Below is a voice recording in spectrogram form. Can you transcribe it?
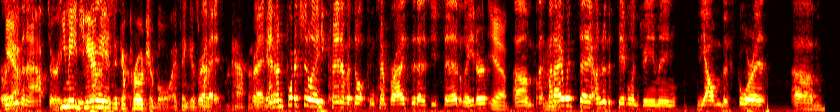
or Yeah. even after. He made jam really- music approachable. I think is what, Right. what happened. Right, Yeah. and unfortunately, he kind of adult contemporized it, as you said later. yeah. Um, but but Mhm. I would say Under the Table and Dreaming, the album before it, um,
